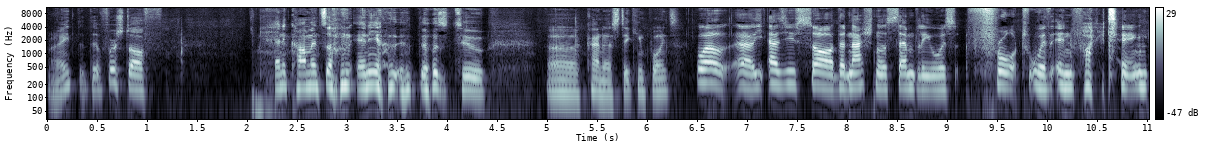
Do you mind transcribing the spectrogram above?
Right. The, first off, any comments on any of those two uh, kind of sticking points? Well, uh, as you saw, the National Assembly was fraught with infighting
